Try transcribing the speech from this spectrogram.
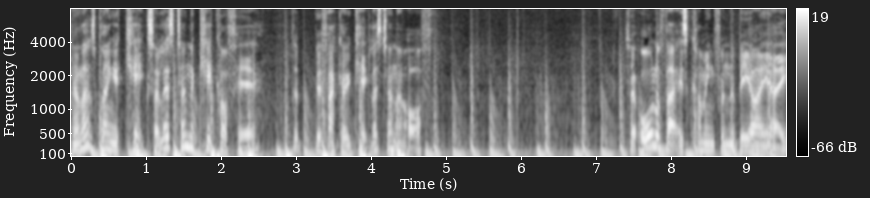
Now that's playing a kick, so let's turn the kick off here, the Befaco kick, let's turn that off. So all of that is coming from the BIA.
